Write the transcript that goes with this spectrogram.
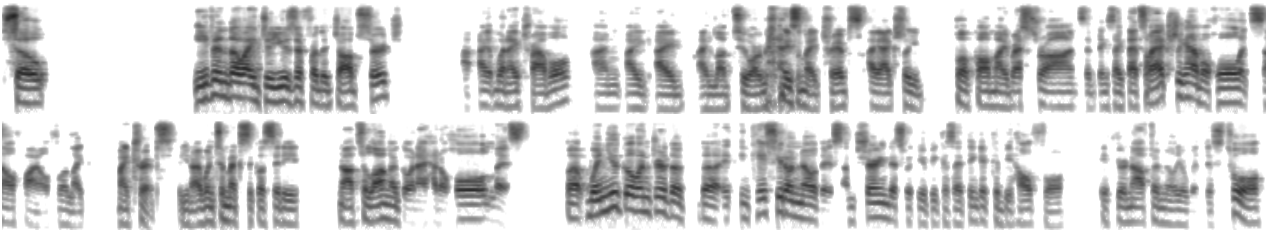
So even though I do use it for the job search, I, when I travel, I'm, I, I, I love to organize my trips. I actually book all my restaurants and things like that. So I actually have a whole Excel file for like my trips. You know, I went to Mexico City not so long ago and I had a whole list. But when you go under the, the in case you don't know this, I'm sharing this with you because I think it could be helpful if you're not familiar with this tool,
